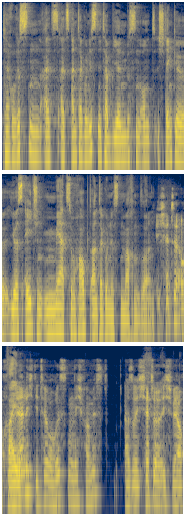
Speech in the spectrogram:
Terroristen als, als Antagonisten etablieren müssen und ich denke, US Agent mehr zum Hauptantagonisten machen sollen. Ich hätte auch Weil- ehrlich die Terroristen nicht vermisst. Also ich hätte, ich wäre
